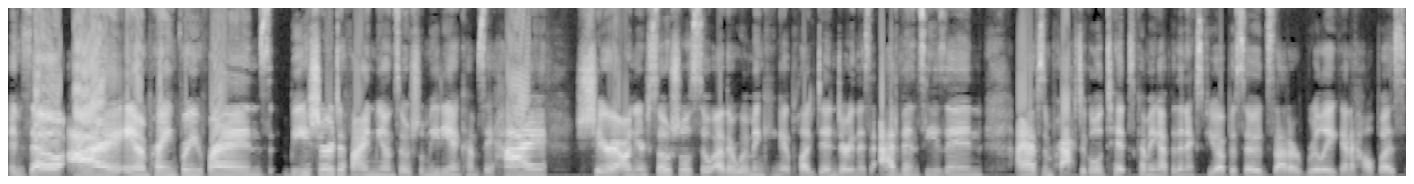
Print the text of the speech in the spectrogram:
And so I am praying for you, friends. Be sure to find me on social media and come say hi. Share it on your socials so other women can get plugged in during this Advent season. I have some practical tips coming up in the next few episodes that are really going to help us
